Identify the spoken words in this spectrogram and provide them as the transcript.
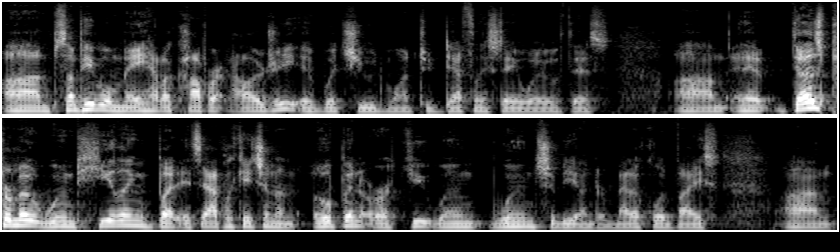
Um, some people may have a copper allergy, in which you would want to definitely stay away with this. Um, and it does promote wound healing, but its application on open or acute wound, wounds should be under medical advice. Um,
